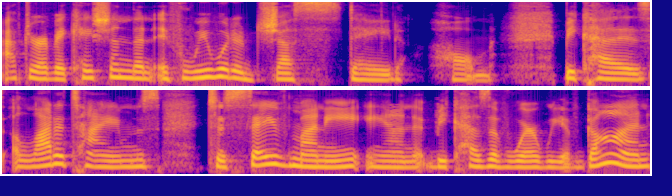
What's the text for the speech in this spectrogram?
after a vacation than if we would have just stayed home. Because a lot of times to save money and because of where we have gone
